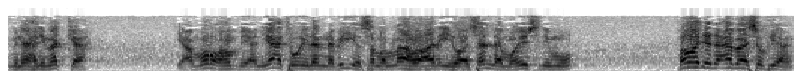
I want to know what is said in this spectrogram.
من أهل مكة. يأمرهم بأن يأتوا إلى النبي صلى الله عليه وسلم ويسلموا. فوجد أبا سفيان.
